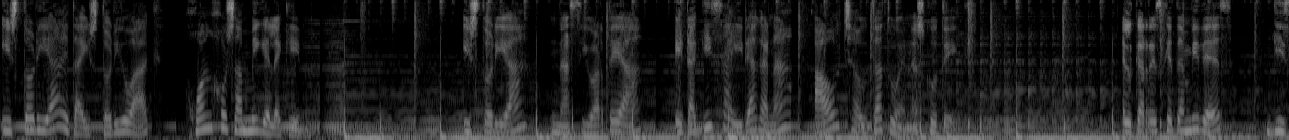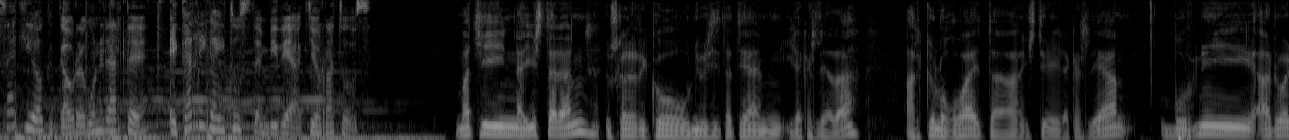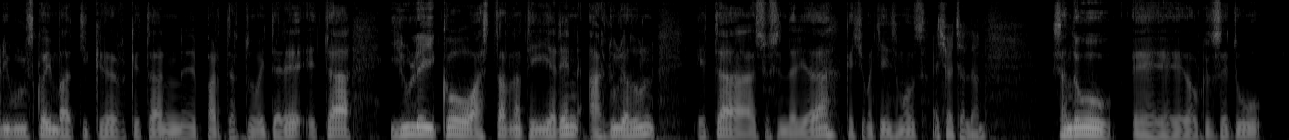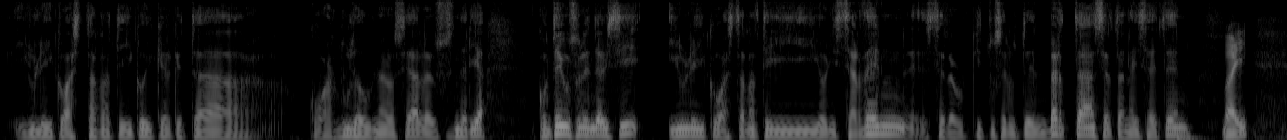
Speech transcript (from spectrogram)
Historia eta istorioak Juan Josan Miguelekin. Historia, nazioartea eta giza iragana ahots hautatuen eskutik. Elkarrizketen bidez, gizakiok gaur egunera arte ekarri gaituzten bideak jorratuz. Matxin aiestaran, Euskal Herriko Unibertsitatean irakaslea da, arkeologoa eta historia irakaslea, Burni aroari buruzko hainbat ikerketan eh, parte hartu baita ere, eta iruleiko astarnategiaren arduradun eta zuzendaria da, kaixo matxein, zemoz? Kaixo atxaldan. Esan dugu, e, aurketu zaitu, iruleiko astarnategiko ikerketako arduradun arozea, la zuzendaria, konta zulen da bizi, iruleiko astarnategi hori zer den, zer aurkitu zenuten bertan, zertan nahi zaeten? Bai,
